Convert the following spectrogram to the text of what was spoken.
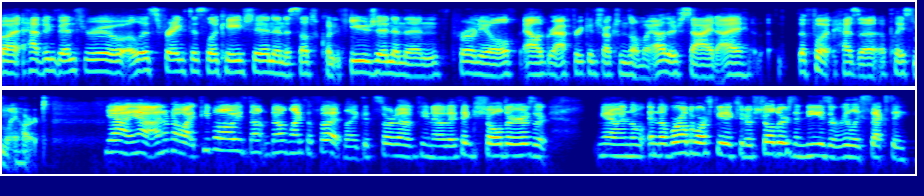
But having been through a Lisfranc dislocation and a subsequent fusion and then peroneal allograft reconstructions on my other side, I the foot has a, a place in my heart. Yeah, yeah. I don't know why people always don't don't like the foot. Like it's sort of, you know, they think shoulders or you know, in the in the world of orthopedics, you know, shoulders and knees are really sexy.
